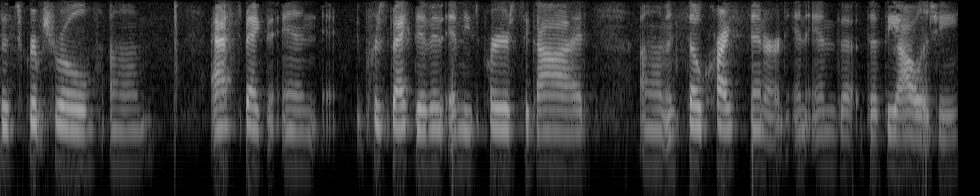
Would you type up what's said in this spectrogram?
the scriptural um, aspect and perspective in, in these prayers to God um, and so Christ-centered in, in the, the theology.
